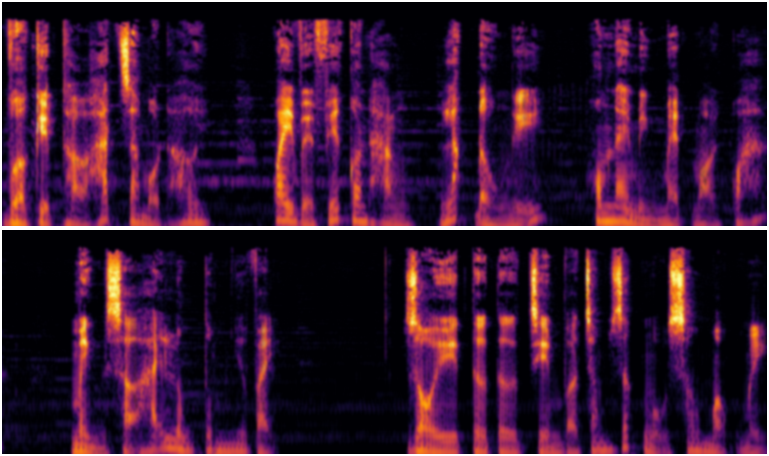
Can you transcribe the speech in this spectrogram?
Vừa kịp thở hắt ra một hơi, quay về phía con Hằng, lắc đầu nghĩ hôm nay mình mệt mỏi quá, mình sợ hãi lung tung như vậy. Rồi từ từ chìm vào trong giấc ngủ sâu mộng mị.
